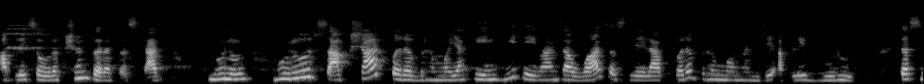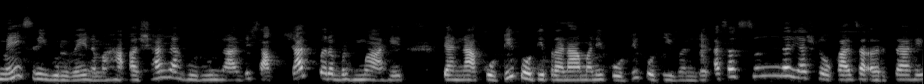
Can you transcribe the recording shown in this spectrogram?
आपले संरक्षण करत असतात. म्हणून गुरु साक्षात परब्रह्म. या तीनही देवांचा वास असलेला परब्रह्म म्हणजे आपले गुरु. तस्मे श्री गुरुवे नमहा अशा या गुरुंना जे साक्षात परब्रह्म आहेत त्यांना कोटी कोटी प्रणाम आणि कोटी कोटी वंदन. असा सुंदर या श्लोकाचा अर्थ आहे.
